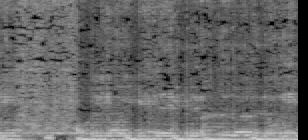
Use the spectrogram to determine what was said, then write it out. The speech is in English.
Holy, holy, holy,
